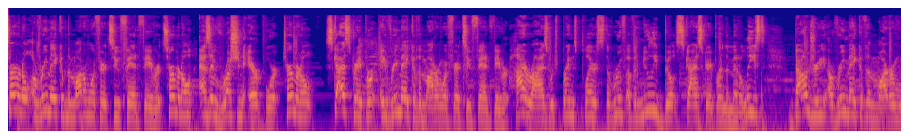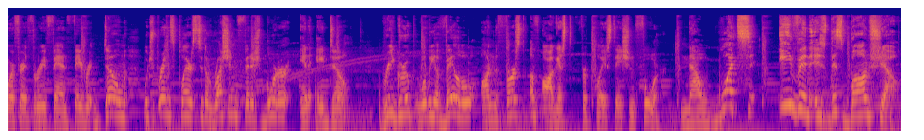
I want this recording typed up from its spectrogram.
Terminal, a remake of the Modern Warfare 2 fan favorite terminal as a Russian airport terminal. Skyscraper, a remake of the Modern Warfare 2 fan favorite high rise, which brings players to the roof of a newly built skyscraper in the Middle East. Boundary, a remake of the Modern Warfare 3 fan favorite dome, which brings players to the Russian Finnish border in a dome. Regroup will be available on the 1st of August for PlayStation 4. Now, what even is this bombshell?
